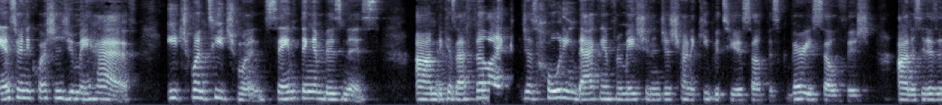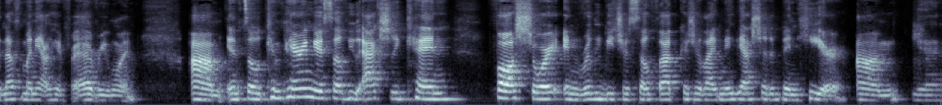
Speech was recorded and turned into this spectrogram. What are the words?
answer any questions you may have each one teach one. Same thing in business. Um, because I feel like just holding back information and just trying to keep it to yourself is very selfish. Honestly, there's enough money out here for everyone. Um, and so comparing yourself, you actually can fall short and really beat yourself up because you're like, maybe I should have been here. Um, yeah.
